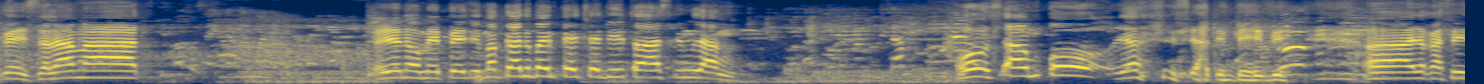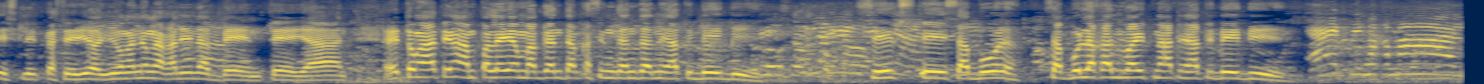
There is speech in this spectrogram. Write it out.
Okay, salamat. Ayan o, may peche. Magkano ba yung peche dito? Asking lang. Oh, sampo. Yan, si ate baby. Ah, ano kasi, slip kasi yon. Yung ano nga kanina, 20. Yan. Itong ating ampalayang magandang kasing ganda ni ate baby. 60 sa, bul sa Bulacan White natin, ate baby. Ay, pinakamahal.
